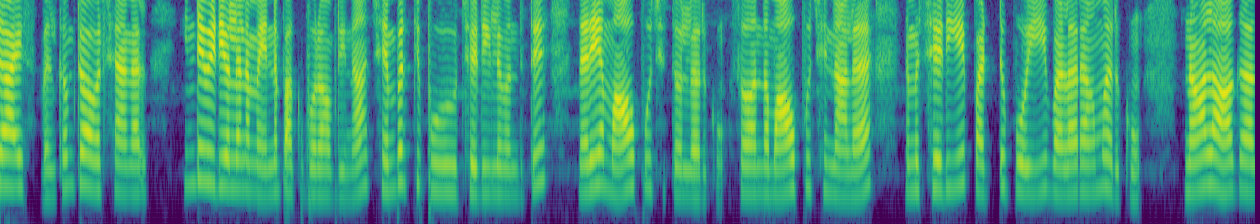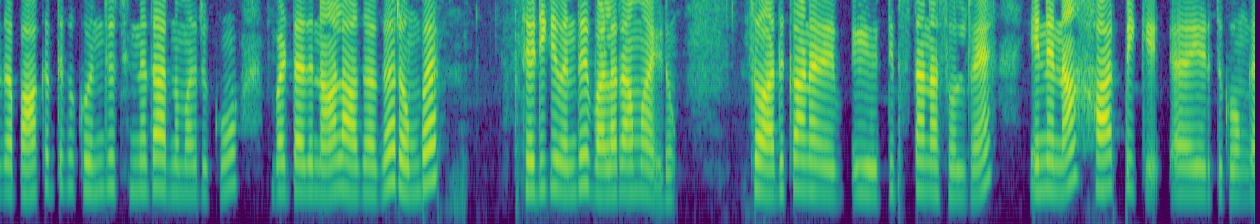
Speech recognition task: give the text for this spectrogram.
guys welcome to our channel இந்த வீடியோவில் நம்ம என்ன பார்க்க போகிறோம் அப்படின்னா செம்பருத்தி பூ செடியில் வந்துட்டு நிறைய மாவு பூச்சி தொல்லை இருக்கும். ஸோ அந்த மாவு பூச்சினால் நம்ம செடியே பட்டு போய் வளராமல் இருக்கும். நாள் ஆக ஆக பார்க்குறதுக்கு கொஞ்சம் சின்னதாக இருந்த மாதிரி இருக்கும். பட் அது நாள் ஆக ஆக ரொம்ப செடிக்கு வந்து வளராமல் ஆகிடும் ஸோ அதுக்கான டிப்ஸ் தான் நான் சொல்கிறேன் என்னென்னா ஹார்பிக் எடுத்துக்கோங்க.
